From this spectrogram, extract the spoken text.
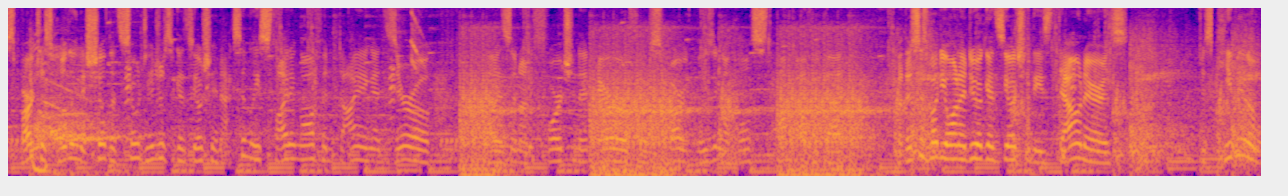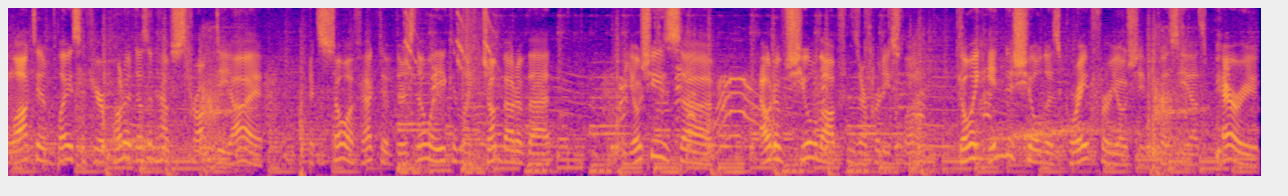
Spark just holding the shield that's so dangerous against Yoshi and accidentally sliding off and dying at zero. That is an unfortunate error for Spark, losing a whole stock off of that. But this is what you want to do against Yoshi, these down airs. Just keeping them locked in place. If your opponent doesn't have strong DI, it's so effective. There's no way you can like jump out of that. Yoshi's uh, out of shield options are pretty slow. Going into shield is great for Yoshi because he has parry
